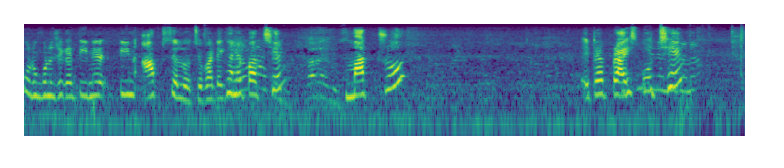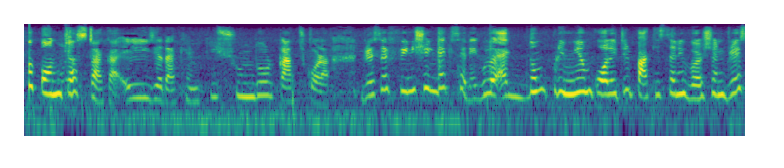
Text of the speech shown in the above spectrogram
কোনো কোনো জায়গায় তিনের তিন আপ সেল হচ্ছে। বাট এখানে পাচ্ছেন মাত্র এটার প্রাইস পড়ছে পঞ্চাশ টাকা। এই যে দেখেন, কি সুন্দর কাজ করা। ড্রেসের ফিনিশিং দেখছেন? এগুলো একদম প্রিমিয়াম কোয়ালিটির পাকিস্তানি ভার্সন ড্রেস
